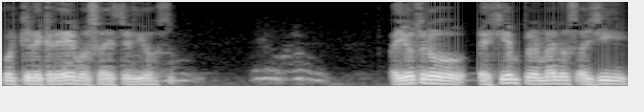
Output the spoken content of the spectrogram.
porque le creemos a este Dios. Hay otro ejemplo, hermanos, allí.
